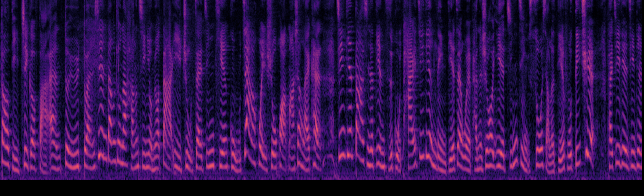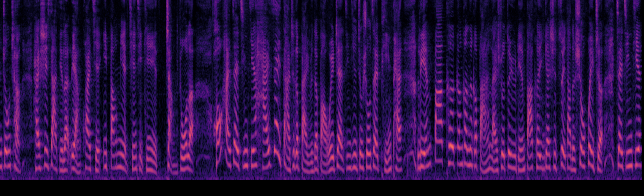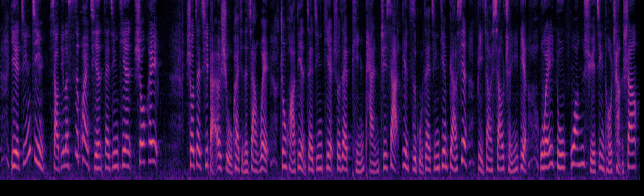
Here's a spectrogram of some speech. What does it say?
到底这个法案对于短线当中的行情有没有大益处？在今天股价会说话，马上来看，今天大型的电子股台积电领跌，在尾盘的时候也仅仅缩小了跌幅。的确，台积电今天中场还是下跌了两块钱。一方面，前几天也涨多了。红海在今天还在打这个百元的保卫战，今天就收在平盘。联发科刚刚那个法案来说，对于联发科应该是最大的受惠者，在今天也仅仅小跌了四块钱，在今天收黑。收在七百二十五块钱的价位。中华电在今天收在平盘之下，电子股在今天表现比较消沉一点，唯独光学镜头厂商，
